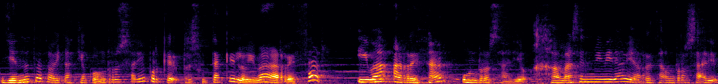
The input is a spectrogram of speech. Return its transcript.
yéndote a tu habitación con un rosario, porque resulta que lo iba a rezar. Iba a rezar un rosario. Jamás en mi vida había rezado un rosario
